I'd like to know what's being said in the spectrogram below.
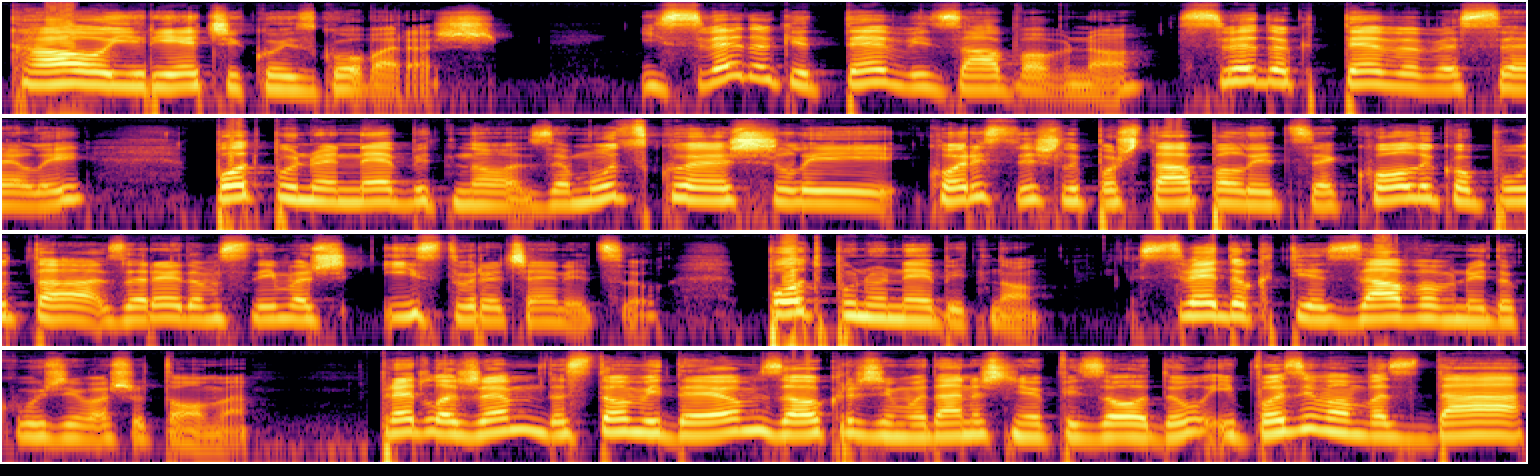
kao i riječi koje izgovaraš. I sve dok je tebi zabavno, sve dok tebe veseli, potpuno je nebitno zamuckuješ li, koristiš li poštapalice, koliko puta za redom snimaš istu rečenicu. Potpuno nebitno. Sve dok ti je zabavno i dok uživaš u tome. Predlažem da s tom idejom zaokružimo današnju epizodu i pozivam vas da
